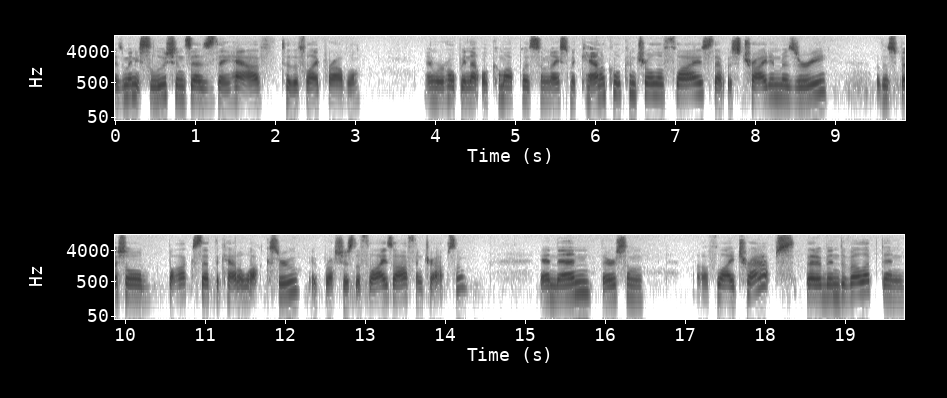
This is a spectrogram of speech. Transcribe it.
as many solutions as they have to the fly problem. And we're hoping that will come up with some nice mechanical control of flies that was tried in Missouri with a special box that the cattle walk through. It brushes the flies off and traps them. And then there's some uh, fly traps that have been developed and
